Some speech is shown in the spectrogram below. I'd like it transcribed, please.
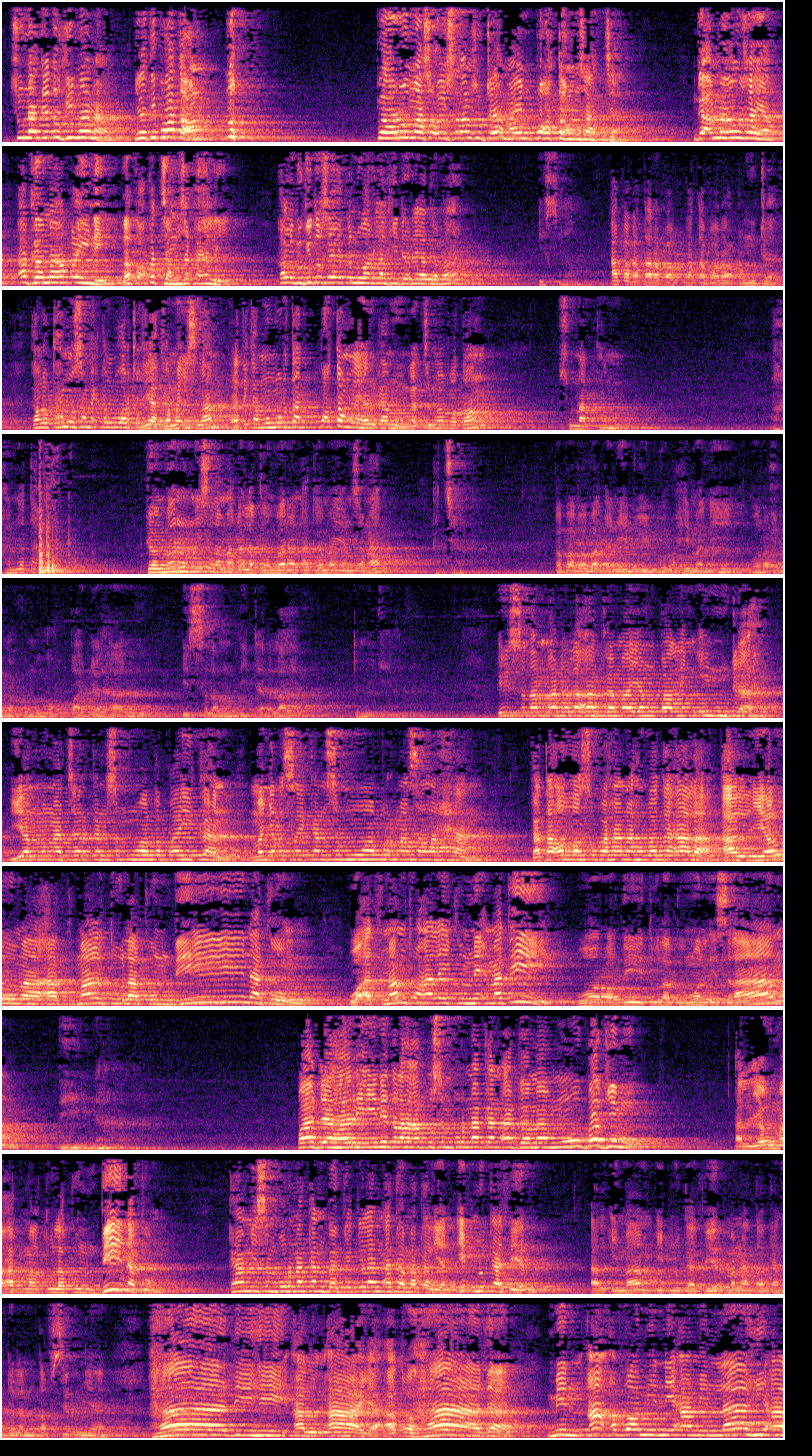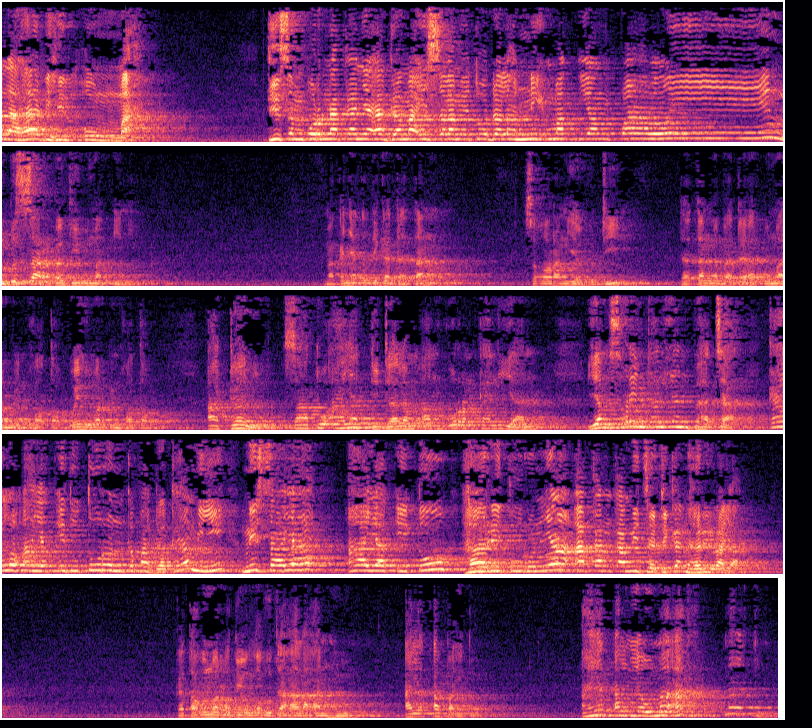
Sunat itu gimana? Ya dipotong. Loh, baru masuk Islam sudah main potong saja. Gak mau saya. Agama apa ini? Lah kok kejam sekali. Kalau begitu saya keluar lagi dari agama Islam. Apa kata kata para pemuda? Kalau kamu sampai keluar dari agama Islam, berarti kamu murtad, potong leher kamu, nggak cuma potong sunat kamu. Akhirnya tahu. Gambaran Islam adalah gambaran agama yang sangat kejam. Bapak-bapak dan ibu-ibu rahimani wa rahimakumullah, padahal Islam tidaklah demikian. Islam adalah agama yang paling indah yang mengajarkan semua kebaikan, menyelesaikan semua permasalahan. Kata Allah Subhanahu wa taala, "Al-yauma akmaltu lakum dinakum wa atmamtu alaikum ni'mati wa raditu lakumul Islam dinan." Pada hari ini telah aku sempurnakan agamamu bagimu. Al yauma akmaltu lakum dinakum. Kami sempurnakan bagi kalian agama kalian. Ibnu Katsir, Al Imam Ibnu Katsir mengatakan dalam tafsirnya, hadhihi al ayat atau hada min a'zami ni'amillahi ala hadhihi ummah. Disempurnakannya agama Islam itu adalah nikmat yang paling besar bagi umat ini. Makanya ketika datang seorang Yahudi datang kepada Umar bin Khattab, "Wahai Umar bin Khattab, ada loh satu ayat di dalam Al-Qur'an kalian yang sering kalian baca. Kalau ayat itu turun kepada kami, niscaya ayat itu hari turunnya akan kami jadikan hari raya." Kata Umar radhiyallahu taala anhu, ayat apa itu? Ayat al-yauma akmaltu.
